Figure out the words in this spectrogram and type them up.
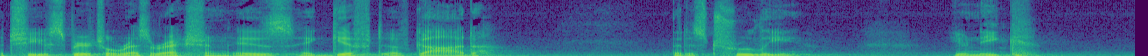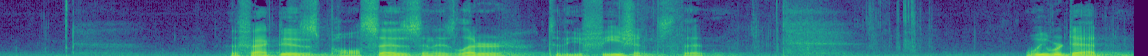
achieve spiritual resurrection is a gift of God that is truly unique. The fact is, Paul says in his letter to the Ephesians that we were dead.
